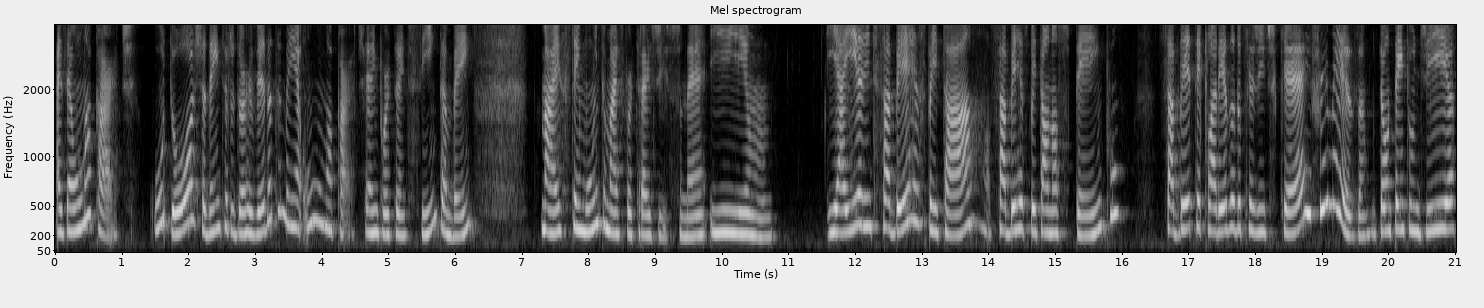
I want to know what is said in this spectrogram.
Mas é uma parte. O dosha dentro do Ayurveda também é uma parte. É importante sim também, mas tem muito mais por trás disso, né? E e aí a gente saber respeitar, saber respeitar o nosso tempo, saber ter clareza do que a gente quer e firmeza. Então tenta um dia,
